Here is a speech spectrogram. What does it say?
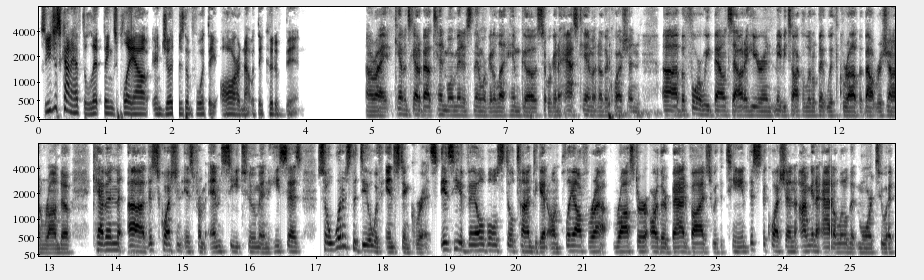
So you just kind of have to let things play out and judge them for what they are, not what they could have been. All right. Kevin's got about 10 more minutes, and then we're going to let him go. So we're going to ask him another question uh, before we bounce out of here and maybe talk a little bit with Grubb about Rajon Rondo. Kevin, uh, this question is from MC Tuman. He says, So what is the deal with Instant Grits? Is he available? Still time to get on playoff ra- roster? Are there bad vibes with the team? This is the question. I'm going to add a little bit more to it.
